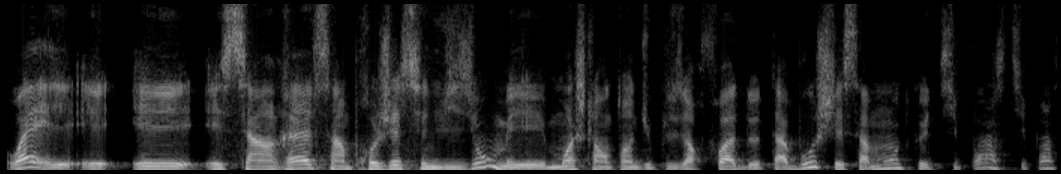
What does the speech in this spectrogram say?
ouais, et, c'est un rêve, c'est un projet, c'est une vision, mais moi je l'ai entendu plusieurs fois de ta bouche et ça montre que tu y penses, tu y penses.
